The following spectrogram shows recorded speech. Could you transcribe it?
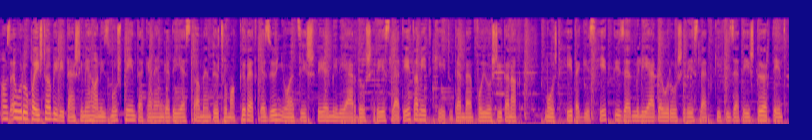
Az Európai Stabilitási Mechanizmus pénteken engedélyezte a mentőcsomag következő 8,5 milliárdos részletét, amit két ütemben folyósítanak. Most 7,7 milliárd eurós részlet kifizetés történt.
